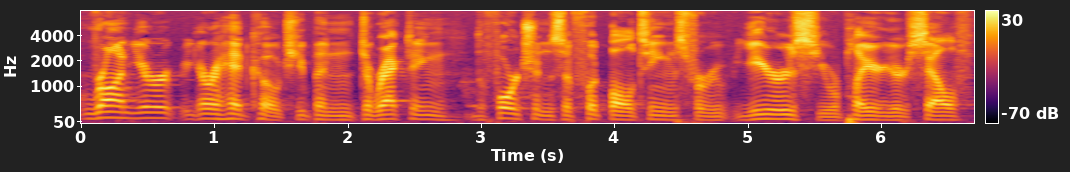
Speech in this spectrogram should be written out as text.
Ron, you're you're a head coach. You've been directing the fortunes of football teams for years. You were a player yourself.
